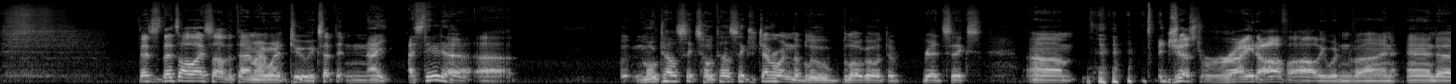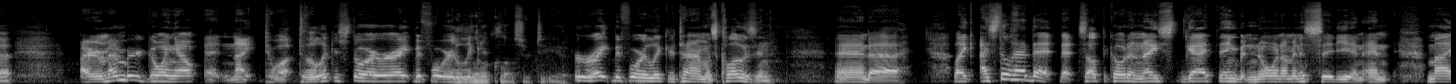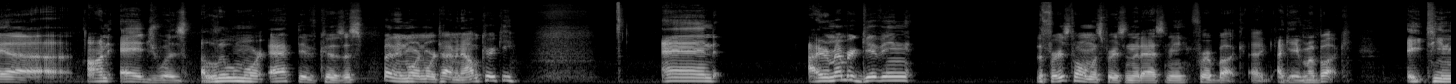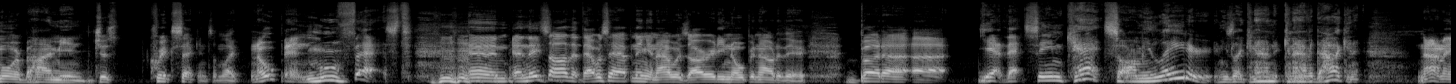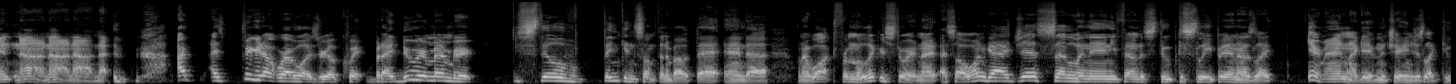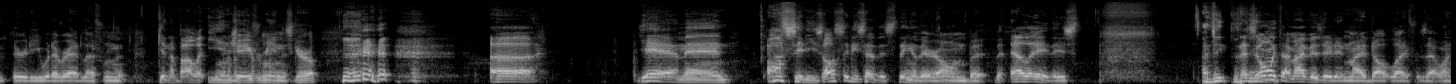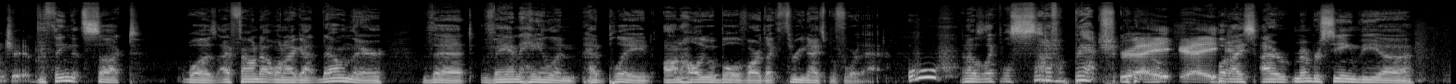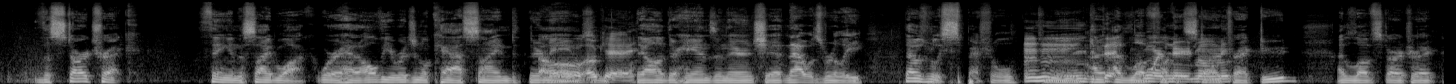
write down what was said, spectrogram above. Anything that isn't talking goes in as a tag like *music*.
That's that's all I saw the time I went too, except at night. I stayed at a, uh Motel Six, Hotel Six, whichever one, the blue logo with the red six, um, *laughs* just right off of Hollywood and Vine, and uh, I remember going out at night to walk to the liquor store right before a liquor little closer to you. right before liquor time was closing. And uh like I still had that that South Dakota nice guy thing, but knowing I'm in a city and and my uh on edge was a little more active because I'm spending more and more time in Albuquerque. And I remember giving the first homeless person that asked me for a buck. I, I gave him a buck. 18 more behind me in just quick seconds. I'm like, nope, and move fast. *laughs* and and they saw that that was happening, and I was already noping out of there. But uh, uh, yeah, that same cat saw me later, and he's like, can I can I have a dollar? Can I? Nah, man, nah, nah, nah, nah. I I figured out where I was real quick, but I do remember still thinking something about that. And uh, when I walked from the liquor store at night, I saw one guy just settling in. He found a stoop to sleep in. I was like, "Here, man!" And I gave him the change, It's like two thirty, whatever I had left from the, getting a bottle of E and J for me and this girl. *laughs* uh, yeah, man. All cities, all cities have this thing of their own, but the L.A. There's I think the that's thing, the only time I visited in my adult life was that one trip. the thing that sucked was I found out when I got down there that Van Halen had played on Hollywood Boulevard like three nights before that. Ooh, And I was like, well, son of a bitch. you know? right, right. But I remember seeing the uh, the Star Trek thing in the sidewalk where it had all the original cast signed their Oh, names. okay. They all had their hands in there and shit. And that was really that was really special to me. I, I love fucking Star moment. Trek, dude. I love Star Trek.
